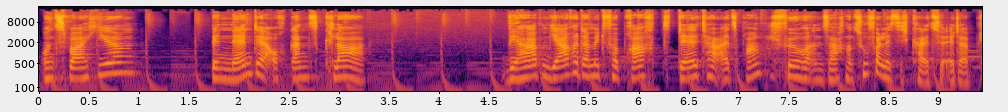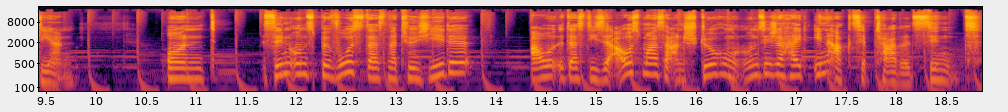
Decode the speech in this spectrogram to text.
Und zwar hier benennt er auch ganz klar, wir haben Jahre damit verbracht, Delta als Branchenführer in Sachen Zuverlässigkeit zu etablieren. Und sind uns bewusst, dass natürlich jede, dass diese Ausmaße an Störung und Unsicherheit inakzeptabel sind.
